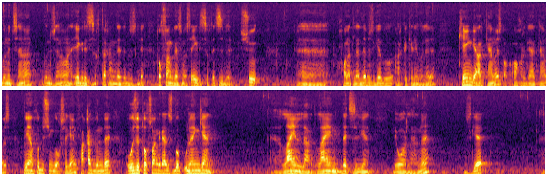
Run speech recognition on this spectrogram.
buni chizaman buni chizaman mana egri chiziqda qandaydir bizga to'qson gradus emasda egri chiziqda chizib berdi. Shu e, holatlarda bizga bu arka kerak bo'ladi. Keyingi arkamiz oxirgi arkamiz bu ham xuddi shunga o'xshagan faqat bunda o'zi to'qson gradus bo'lib ulangan e, laynlar laynda chizilgan devorlarni bizga e,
